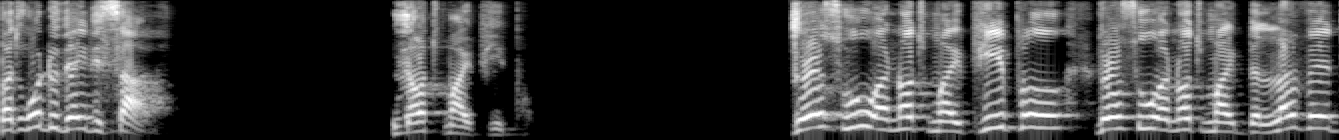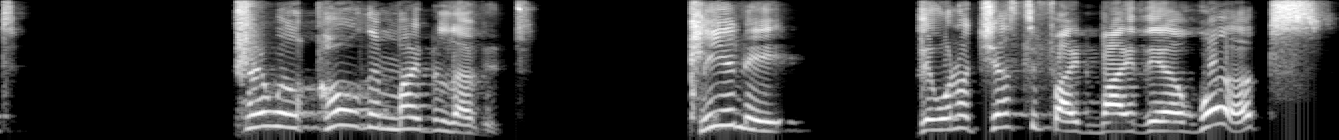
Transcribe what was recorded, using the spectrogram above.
But what do they deserve? Not my people. Those who are not my people, those who are not my beloved, I will call them my beloved. Clearly, they were not justified by their works,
